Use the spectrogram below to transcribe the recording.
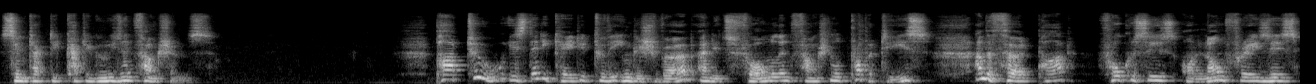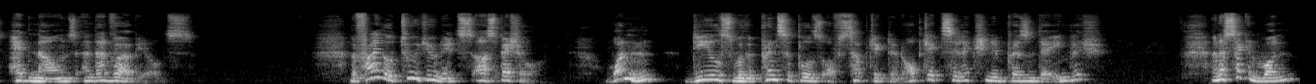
syntactic categories and functions. Part 2 is dedicated to the English verb and its formal and functional properties, and the third part focuses on noun phrases, head nouns and adverbials. The final two units are special. One deals with the principles of subject and object selection in present-day English, and a second one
